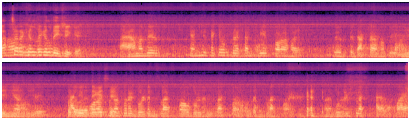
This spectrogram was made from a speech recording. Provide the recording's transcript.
বাচ্চারা খেলতে খেলতেই শিখে। আর আমাদের ফ্যামিলি থেকেও প্রেশার ক্রিয়েট করা হয় যে হচ্ছে ডাক্তার হবে ইঞ্জিনিয়ার হবে। খালি পড়াশোনা করে গোল্ডেন প্লাস পাও গোল্ডেন প্লাস পাও গোল্ডেন প্লাস পাও। গোল্ডেন প্লাস পায়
